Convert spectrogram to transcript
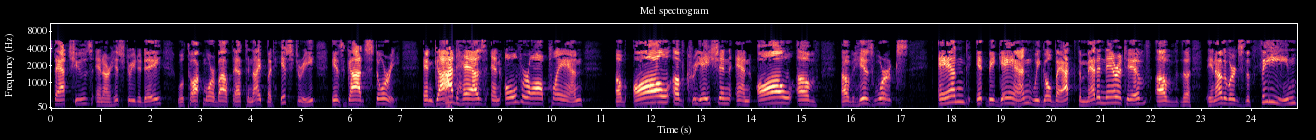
statues and our history today? We'll talk more about that tonight, but history is God's story. And God has an overall plan of all of creation and all of, of His works. And it began, we go back, the meta narrative of the, in other words, the theme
